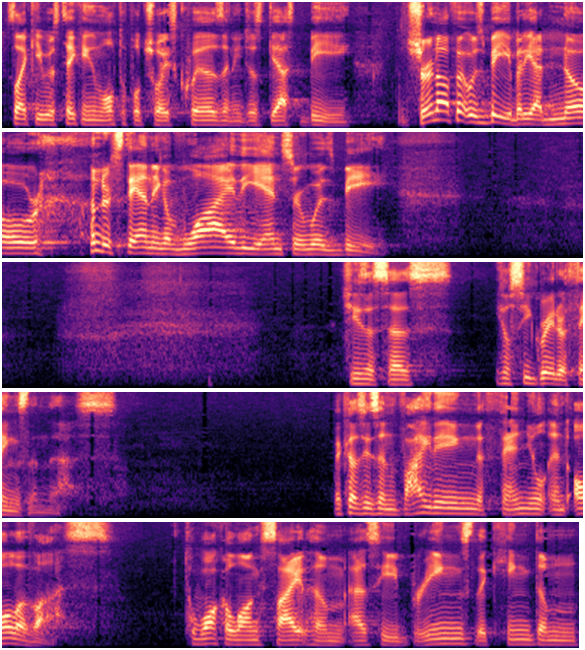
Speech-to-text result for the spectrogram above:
It's like he was taking a multiple choice quiz and he just guessed B. And sure enough, it was B, but he had no understanding of why the answer was B. Jesus says, You'll see greater things than this. Because he's inviting Nathaniel and all of us to walk alongside him as he brings the kingdom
